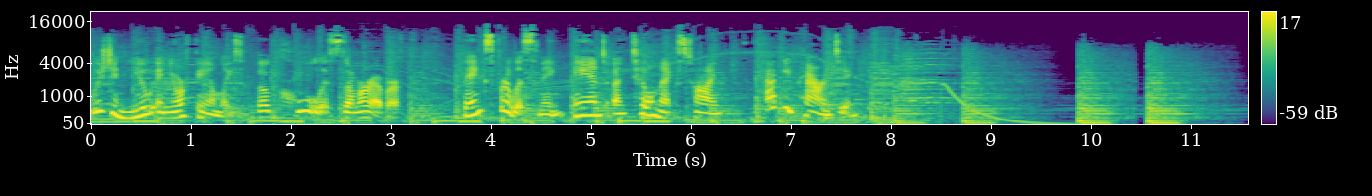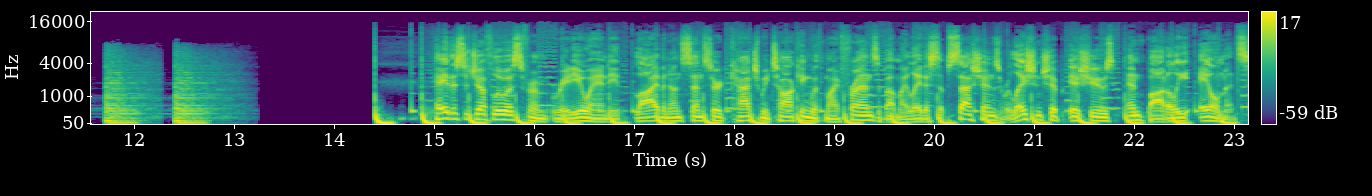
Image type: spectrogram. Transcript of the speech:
Wishing you and your families the coolest summer ever. Thanks for listening, and until next time, happy parenting. Hey, this is Jeff Lewis from Radio Andy, live and uncensored. Catch me talking with my friends about my latest obsessions, relationship issues, and bodily ailments.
